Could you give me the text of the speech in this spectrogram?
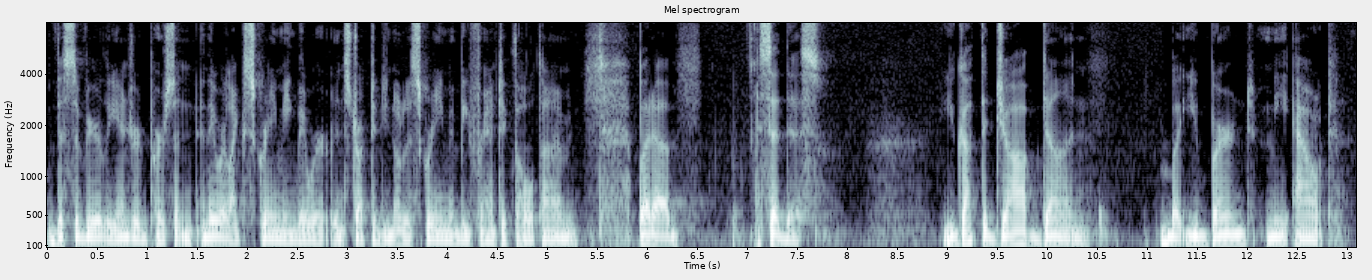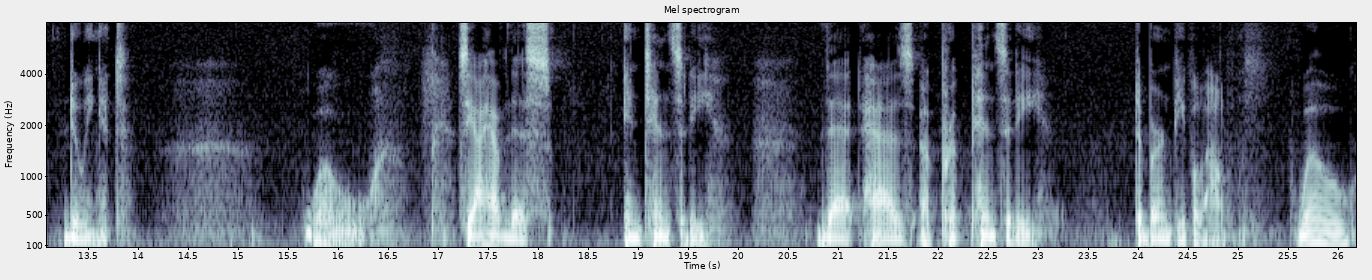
the severely injured person, and they were like screaming. They were instructed, you know, to scream and be frantic the whole time. But uh, I said this You got the job done, but you burned me out doing it. Whoa. See, I have this intensity that has a propensity to burn people out. Whoa.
